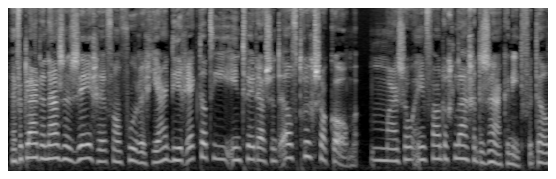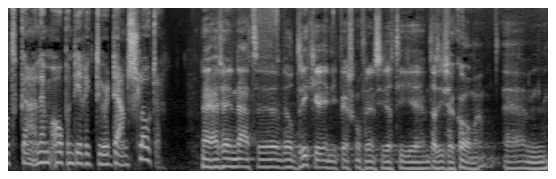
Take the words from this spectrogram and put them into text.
Hij verklaarde na zijn zege van vorig jaar direct dat hij in 2011 terug zou komen. Maar zo eenvoudig lagen de zaken niet, vertelt KLM Open-directeur Daan Sloter. Nou, hij zei inderdaad uh, wel drie keer in die persconferentie dat hij, uh, dat hij zou komen. Um,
